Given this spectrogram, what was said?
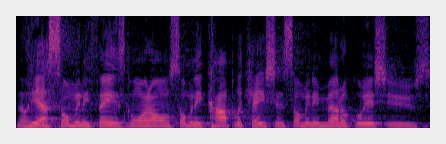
you know, he has so many things going on, so many complications, so many medical issues.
